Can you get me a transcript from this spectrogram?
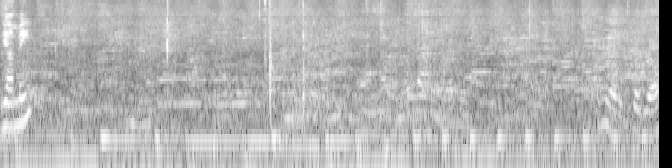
yummy. good, girl.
